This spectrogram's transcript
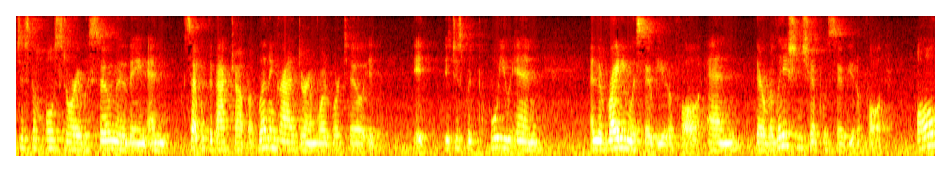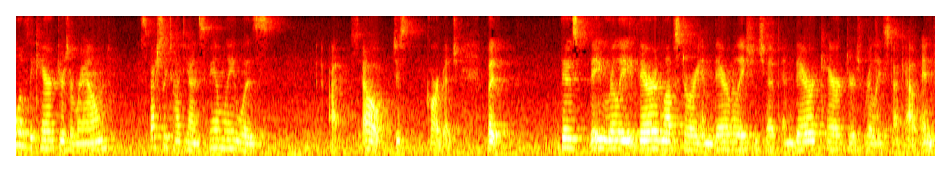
just the whole story was so moving and set with the backdrop of Leningrad during World War II it it it just would pull you in. And the writing was so beautiful and their relationship was so beautiful. All of the characters around especially Tatiana's family, was, oh, just garbage. But those, they really, their love story and their relationship and their characters really stuck out. And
